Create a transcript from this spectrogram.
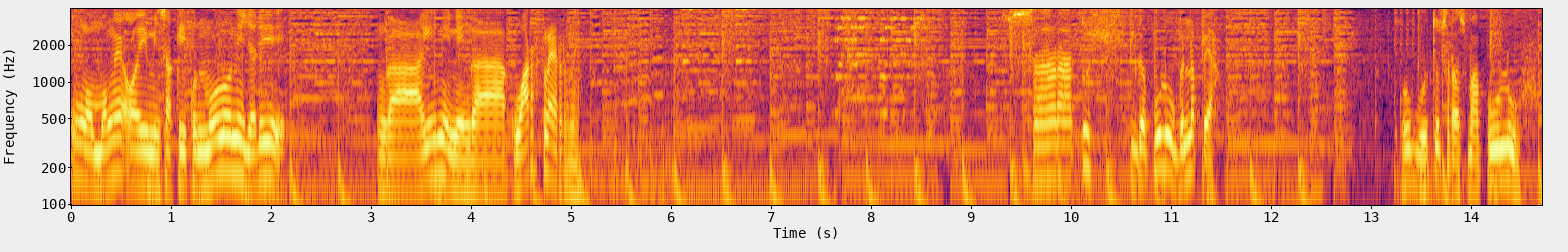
Ini ngomongnya Oi Misaki Kun mulu nih, jadi nggak ini nih, nggak keluar flare nih. 130 genep ya. Gue butuh 150.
